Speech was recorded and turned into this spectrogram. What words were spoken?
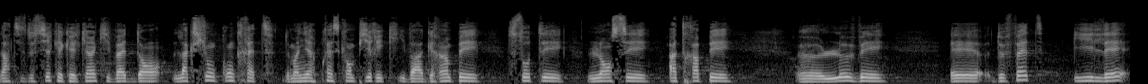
L'artiste de cirque est quelqu'un qui va être dans l'action concrète, de manière presque empirique. Il va grimper, sauter, lancer, attraper, euh, lever. Et de fait, il est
